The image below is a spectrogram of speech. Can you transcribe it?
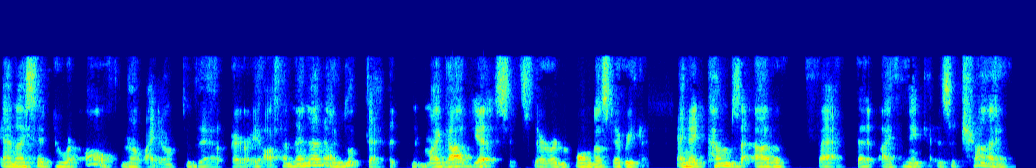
And I said to her, Oh, no, I don't do that very often. And then I looked at it and my God, yes, it's there in almost everything. And it comes out of the fact that I think as a child,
